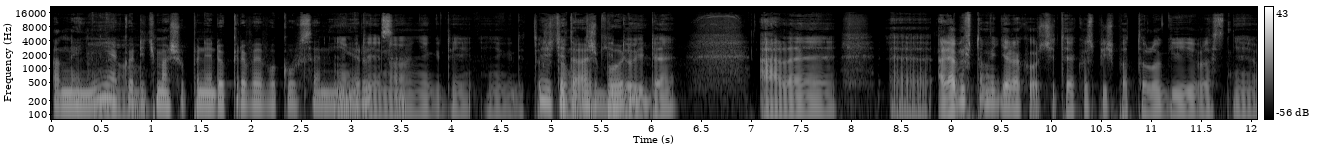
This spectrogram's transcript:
a není, no. jako když máš úplně do krve okousaný někdy, ruce. No, někdy, někdy to že k tomu to až taky bolí. dojde, ale Eh, ale já bych v tom viděl jako určitě jako spíš patologii vlastně jo,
